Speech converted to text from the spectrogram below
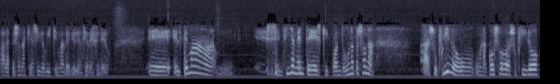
a las personas que han sido víctimas de violencia de género. Eh, el tema mm, sencillamente es que cuando una persona ha sufrido un, acoso, ha sufrido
